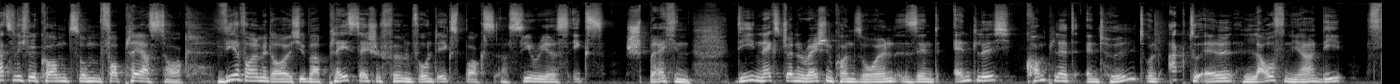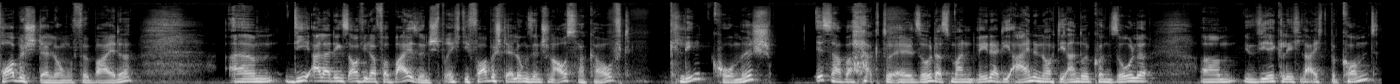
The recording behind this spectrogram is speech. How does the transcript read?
herzlich willkommen zum For Players Talk. Wir wollen mit euch über PlayStation 5 und Xbox Series X sprechen. Die Next Generation Konsolen sind endlich komplett enthüllt und aktuell laufen ja die Vorbestellungen für beide, ähm, die allerdings auch wieder vorbei sind. Sprich, die Vorbestellungen sind schon ausverkauft. Klingt komisch, ist aber aktuell so, dass man weder die eine noch die andere Konsole ähm, wirklich leicht bekommt.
